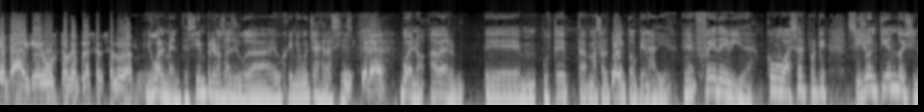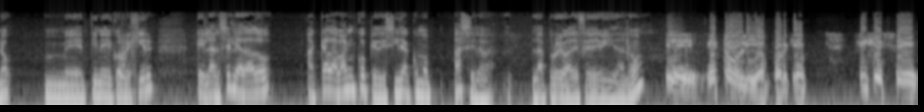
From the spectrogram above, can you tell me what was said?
¿Qué tal? Qué gusto, qué placer saludarlo. Igualmente, siempre nos ayuda, Eugenio. Muchas gracias. Sí, gracias. Bueno, a ver, eh, usted está más al Sí. tanto que nadie. ¿eh? Fe de vida. ¿Cómo va a ser? Porque si yo entiendo y si no me tiene que corregir, el ANSES le ha dado a cada banco que decida cómo hace la, la prueba de fe de vida, ¿no? Eh, esto es un lío porque fíjese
